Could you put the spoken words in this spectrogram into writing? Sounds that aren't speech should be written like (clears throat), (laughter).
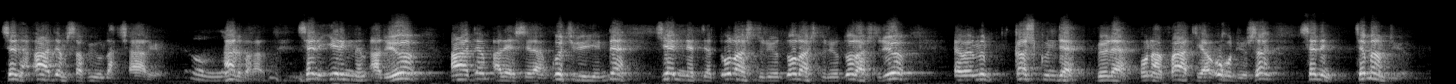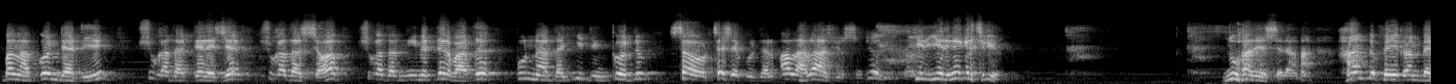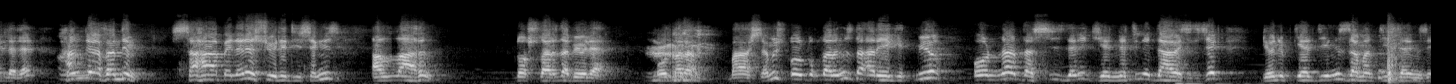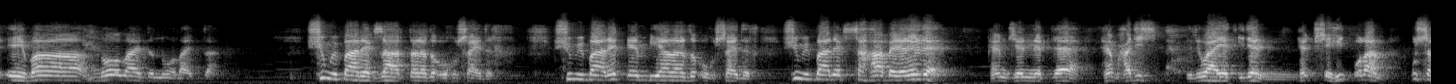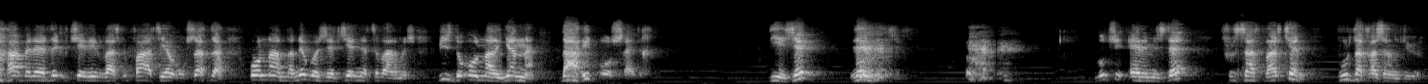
Seni Adem Safiyullah çağırıyor. Allah. Hadi bakalım. Seni yerinden alıyor. Adem Aleyhisselam götürüyor yerine cennette dolaştırıyor, dolaştırıyor, dolaştırıyor. Efendim kaç günde böyle ona Fatiha oku diyorsan senin tamam diyor. Bana gönderdiği şu kadar derece, şu kadar sevap, şu kadar nimetler vardı. Bunlar da yedin, gördün, sağ ol, teşekkür ederim, Allah razı olsun diyor. Geri yerine getiriyor. Nuh Aleyhisselam'a hangi peygamberlere, hangi efendim sahabelere söylediyseniz Allah'ın dostları da böyle. Onlara (clears throat) bağışlamış olduklarınız da araya gitmiyor. Onlar da sizleri cennetine davet edecek. Dönüp geldiğiniz zaman dizlerinizi eyvah ne olaydı ne olaydı da. Şu mübarek zatlara da okusaydık. Şu mübarek enbiyaları da okusaydık. Şu mübarek sahabelere de hem cennetle hem hadis rivayet eden hem şehit olan bu sahabelerde üçeri ihlas bir Fatiha okusak da onların da ne güzel cenneti varmış. Biz de onların yanına dahil olsaydık diyecek, levredecek. (coughs) Bunun için elimizde fırsat varken burada kazanılıyor.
